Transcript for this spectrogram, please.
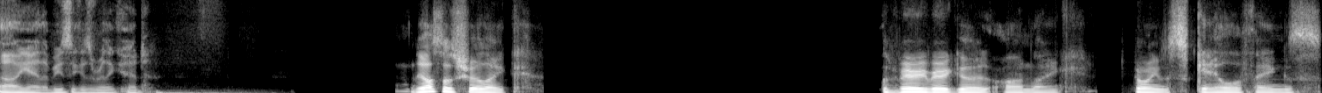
Oh yeah. The music is really good. They also show like very very good on like showing the scale of things.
